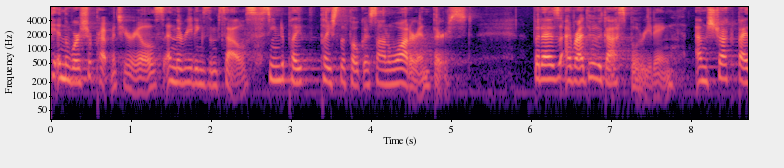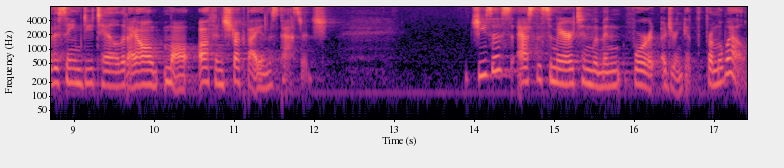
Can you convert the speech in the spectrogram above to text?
in the worship prep materials and the readings themselves seem to play, place the focus on water and thirst. But as I read through the gospel reading, I'm struck by the same detail that I am often struck by in this passage. Jesus asked the Samaritan women for a drink from the well,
